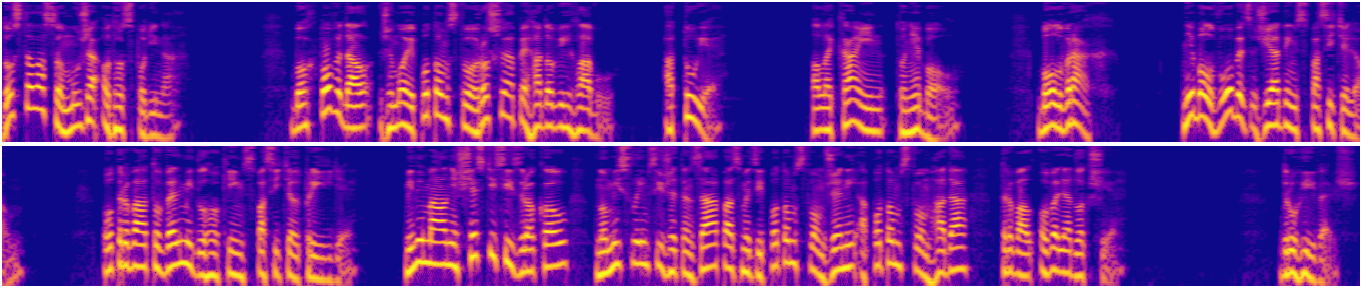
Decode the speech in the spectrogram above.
Dostala som muža od hospodina. Boh povedal, že moje potomstvo rozšľape hadovi hlavu. A tu je. Ale Kain to nebol. Bol vrah. Nebol vôbec žiadnym spasiteľom. Potrvá to veľmi dlho, kým spasiteľ príde. Minimálne 6 tisíc rokov, no myslím si, že ten zápas medzi potomstvom ženy a potomstvom hada trval oveľa dlhšie. Druhý verš.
